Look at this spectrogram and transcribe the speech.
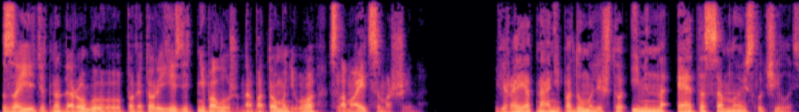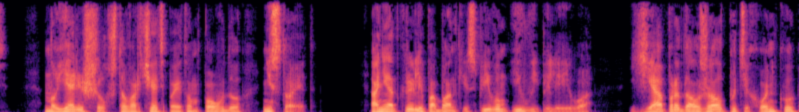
заедет на дорогу, по которой ездить не положено, а потом у него сломается машина. Вероятно, они подумали, что именно это со мной и случилось. Но я решил, что ворчать по этому поводу не стоит. Они открыли по банке с пивом и выпили его. Я продолжал потихоньку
